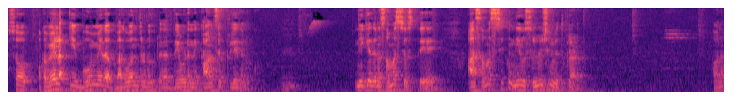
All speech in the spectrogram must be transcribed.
సో ఒకవేళ ఈ భూమి మీద భగవంతుడు లేదా దేవుడు అనే కాన్సెప్ట్ లేదనుకో నీకు ఏదైనా సమస్య వస్తే ఆ సమస్యకు నీవు సొల్యూషన్ వెతుకులాడతావు అవునా?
